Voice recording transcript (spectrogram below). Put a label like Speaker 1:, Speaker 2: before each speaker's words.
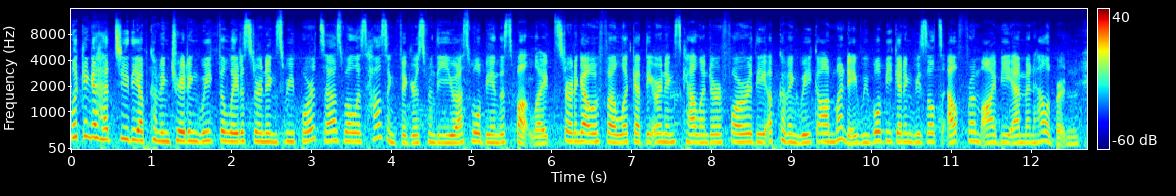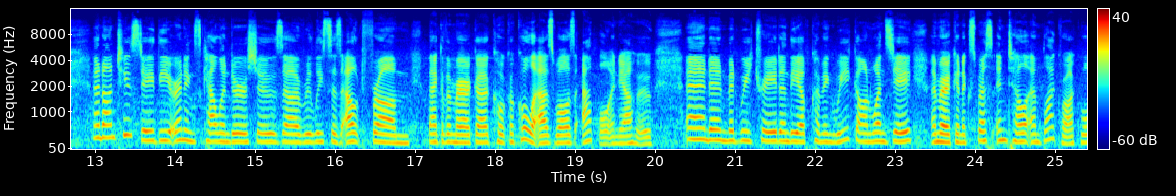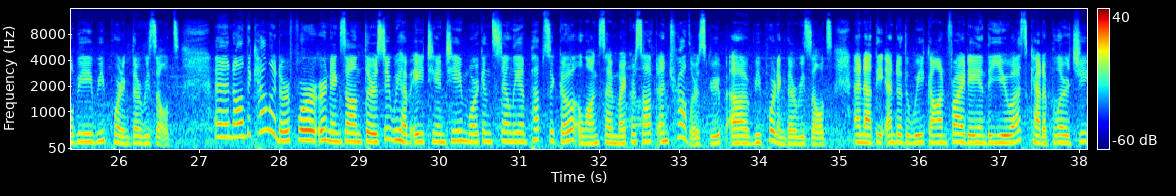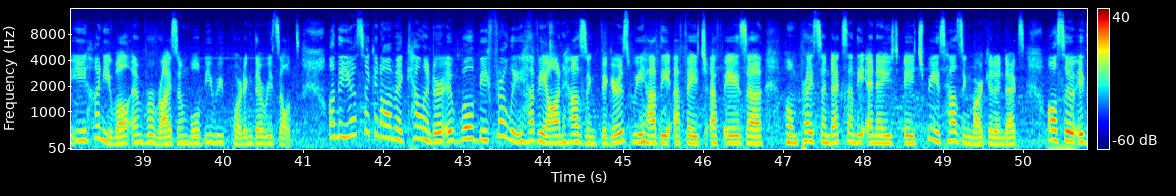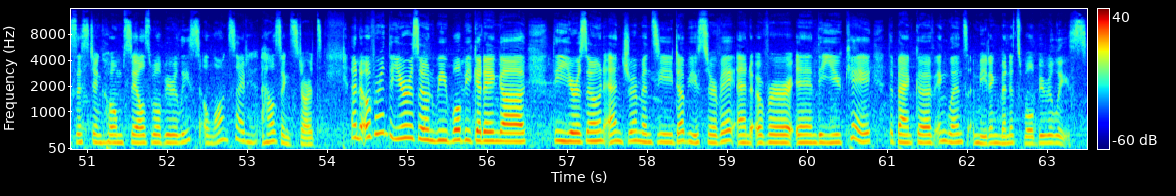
Speaker 1: Looking ahead to the upcoming trading week, the latest earnings reports as well as housing figures from the U.S. will be in the spotlight. Starting out with a look at the earnings calendar for the upcoming week, on Monday we will be getting results out from IBM and Halliburton. And on Tuesday, the earnings calendar shows uh, releases out from Bank of America, Coca Cola, as well as Apple and Yahoo. And in midweek trade in the upcoming week, on Wednesday, American Express, Intel, and BlackRock will be reporting their results. And on the calendar for earnings on Thursday, we have AT&T, Morgan Stanley, and PepsiCo, alongside Microsoft and Travelers Group, uh, reporting their results. And at the end of the week on Friday in the U.S., Caterpillar, GE, Honeywell, and Verizon will be reporting their results. On the U.S. economic calendar, it will be fairly heavy on housing figures. We have the FHFA's uh, home price index and the NAHB's housing market index. Also, existing home sales will be released alongside housing starts. And over in the Eurozone, we will be getting uh, the Eurozone and German ZEW survey, and over in the UK, the Bank of England's meeting minutes will be released.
